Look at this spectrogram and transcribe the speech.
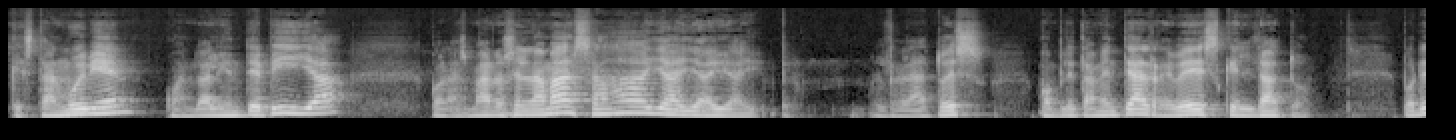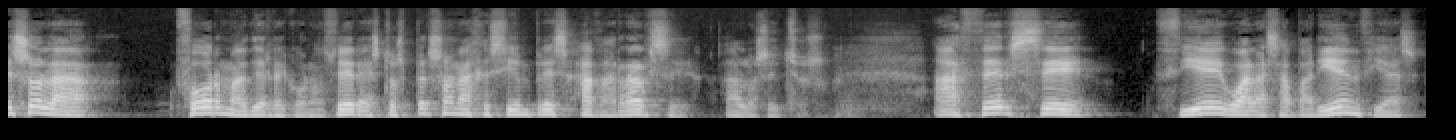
que están muy bien cuando alguien te pilla con las manos en la masa, ay, ay, ay, ay. Pero el relato es completamente al revés que el dato. Por eso la forma de reconocer a estos personajes siempre es agarrarse a los hechos, hacerse ciego a las apariencias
